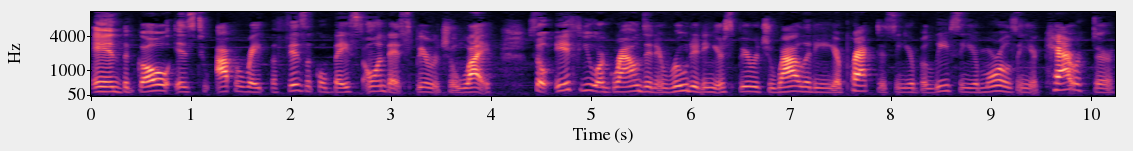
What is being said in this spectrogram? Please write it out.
And the goal is to operate the physical based on that spiritual life. So if you are grounded and rooted in your spirituality and your practice and your beliefs and your morals and your character,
